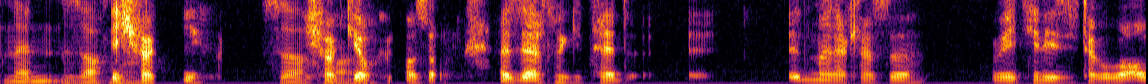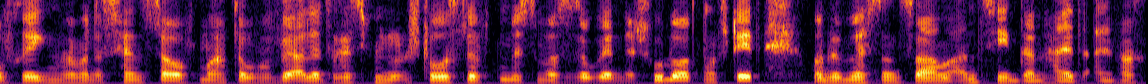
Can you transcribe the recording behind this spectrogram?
Nenn, sag mal. Ich fuck die. sag Ich fuck mal. die auch genauso. Also erstmal gibt es halt äh, in meiner Klasse Mädchen, die sich darüber aufregen, wenn man das Fenster aufmacht, obwohl wir alle 30 Minuten Stoßlüften müssen, was sogar in der Schulordnung steht. Und wir müssen uns warm anziehen dann halt einfach,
